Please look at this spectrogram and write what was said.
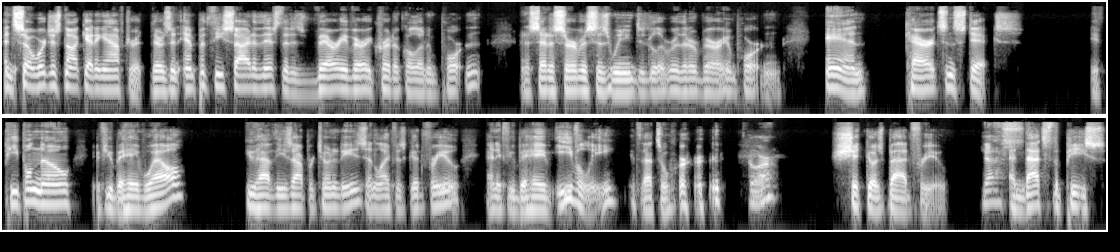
And so we're just not getting after it. There's an empathy side of this that is very, very critical and important, and a set of services we need to deliver that are very important. And carrots and sticks. If people know if you behave well, you have these opportunities and life is good for you. And if you behave evilly, if that's a word, sure, shit goes bad for you. Yes. And that's the piece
